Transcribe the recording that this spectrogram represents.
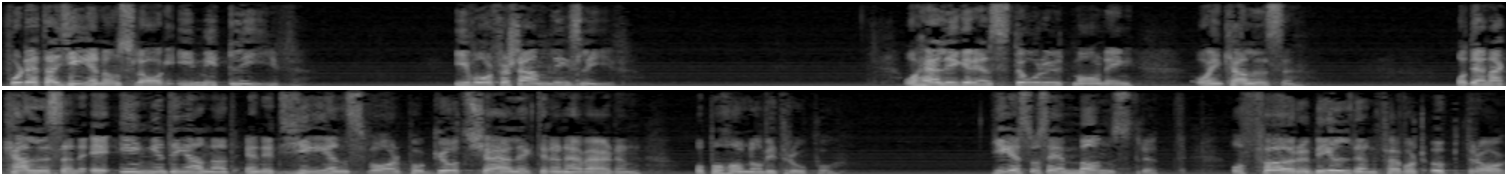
Får detta genomslag i mitt liv? I vår församlingsliv? Och här ligger en stor utmaning och en kallelse. Och denna kallelsen är ingenting annat än ett gensvar på Guds kärlek till den här världen och på honom vi tror på. Jesus är mönstret och förebilden för vårt uppdrag.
